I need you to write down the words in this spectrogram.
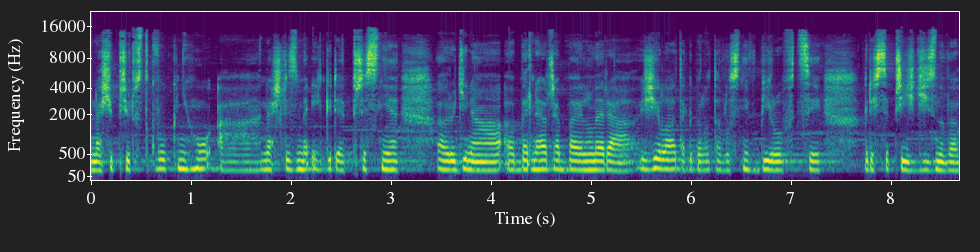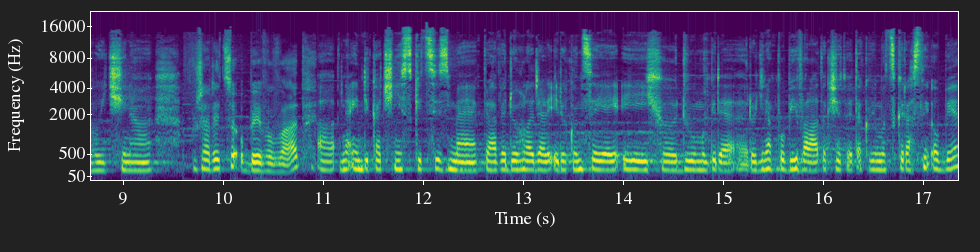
naši přírostkovou knihu a našli jsme i, kde přesně rodina Bernarda Beilnera žila, tak bylo to vlastně v Bílovci, když se přijíždí z Nového Jičína. Pořád co objevovat? Na indikační skici jsme právě dohledali i dokonce jejich dům, kde rodina pobývala, takže to je takový moc krásný objev.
